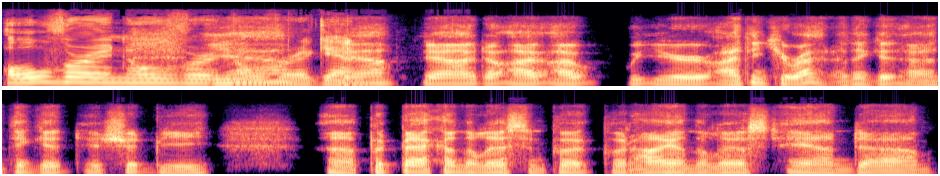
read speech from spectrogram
over and over and over again. Yeah, yeah. I, I, I, you're. I think you're right. I think. It, I think it, it should be uh, put back on the list and put put high on the list. And um,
